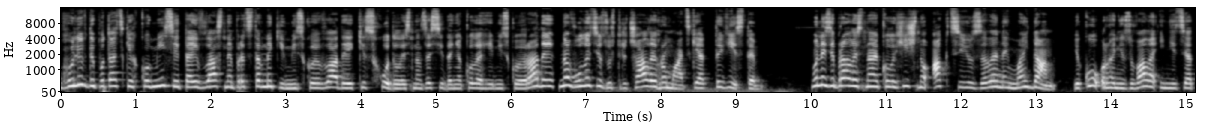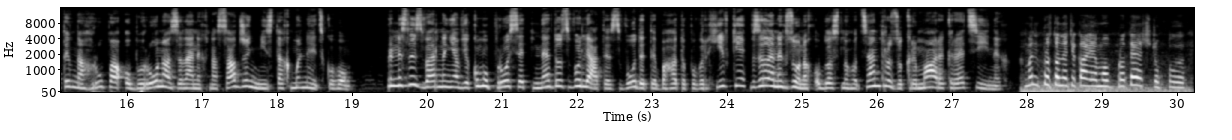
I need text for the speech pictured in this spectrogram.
Голів депутатських комісій та й власне представників міської влади, які сходились на засідання колегії міської ради, на вулиці зустрічали громадські активісти. Вони зібрались на екологічну акцію Зелений майдан, яку організувала ініціативна група Оборона зелених насаджень міста Хмельницького. Принесли звернення, в якому просять не дозволяти зводити багатоповерхівки в зелених зонах обласного центру, зокрема рекреаційних. Ми просто натякаємо про те, щоб е,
